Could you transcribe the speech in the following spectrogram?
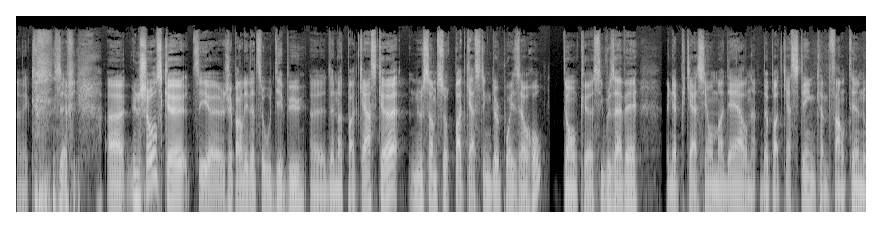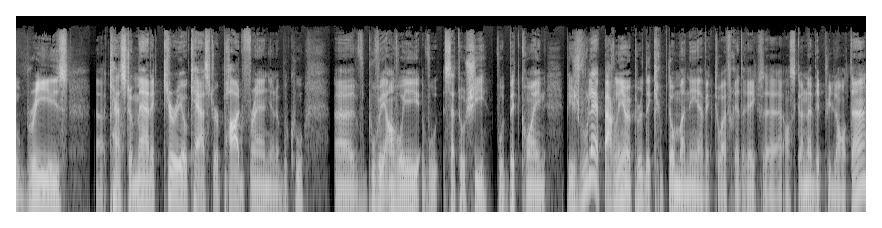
avec amis. une chose que, tu sais, j'ai parlé de ça au début de notre podcast, que nous sommes sur Podcasting 2.0. Donc, si vous avez une application moderne de podcasting comme Fountain ou Breeze, euh, Castomatic, CurioCaster, Podfriend, il y en a beaucoup. Euh, vous pouvez envoyer vos Satoshi, vos Bitcoin. Puis je voulais parler un peu de crypto-monnaie avec toi, Frédéric. on se connaît depuis longtemps.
